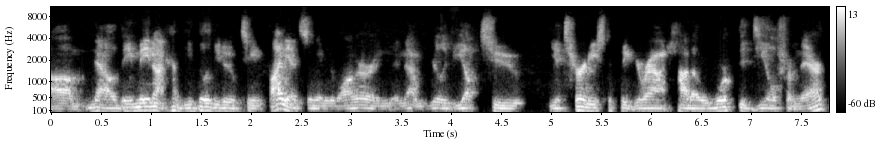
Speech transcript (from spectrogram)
Um, now they may not have the ability to obtain financing any longer, and, and, that would really be up to the attorneys to figure out how to work the deal from there.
